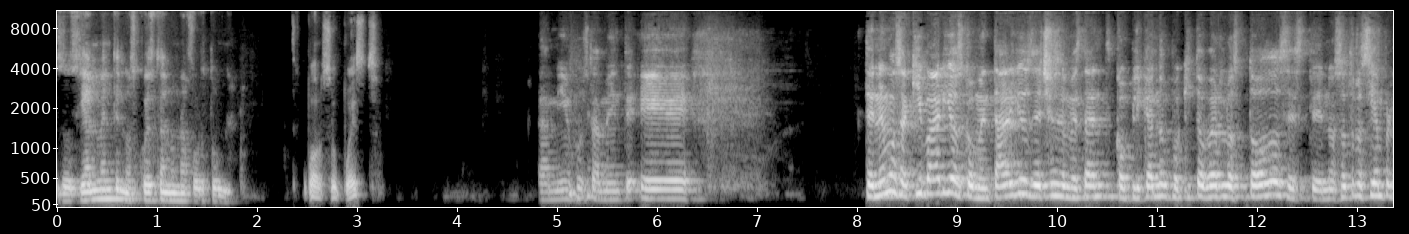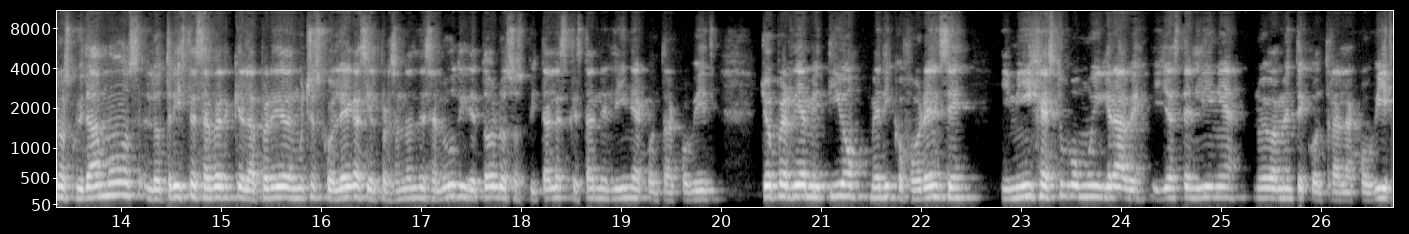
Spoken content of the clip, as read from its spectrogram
Socialmente nos cuestan una fortuna. Por supuesto. También justamente. Eh, tenemos aquí varios comentarios, de hecho se me están complicando un poquito verlos todos. Este, nosotros siempre nos cuidamos. Lo triste es saber que la pérdida de muchos colegas y el personal de salud y de todos los hospitales que están en línea contra COVID. Yo perdí a mi tío, médico forense, y mi hija estuvo muy grave y ya está en línea nuevamente contra la COVID.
